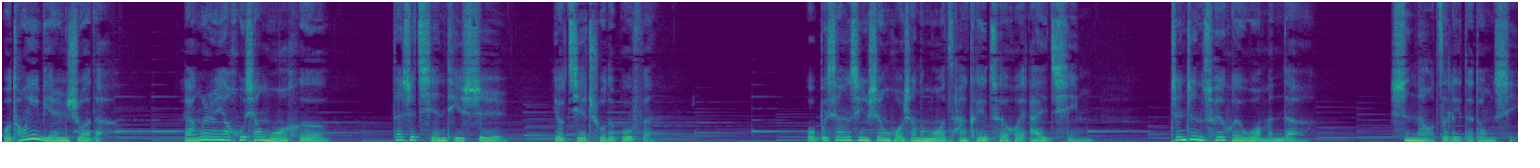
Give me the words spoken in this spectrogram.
我同意别人说的。两个人要互相磨合，但是前提是有接触的部分。我不相信生活上的摩擦可以摧毁爱情，真正摧毁我们的，是脑子里的东西。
